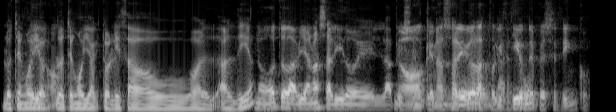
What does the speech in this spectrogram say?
Lo tengo, yo, No. lo tengo yo actualizado al, al día. No, todavía no ha salido el la No, que no ha salido la actualización de PS5.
